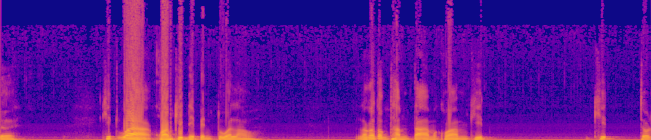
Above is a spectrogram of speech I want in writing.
เลย คิดว่าความคิดนี่เป็นตัวเรา เราก็ต้องทำตามความคิด คิดจน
